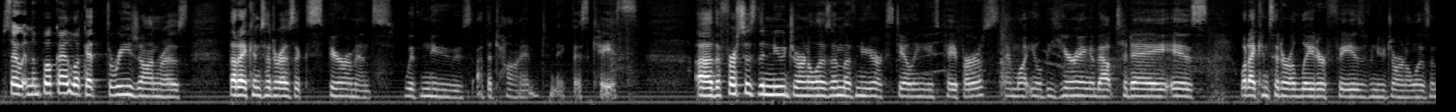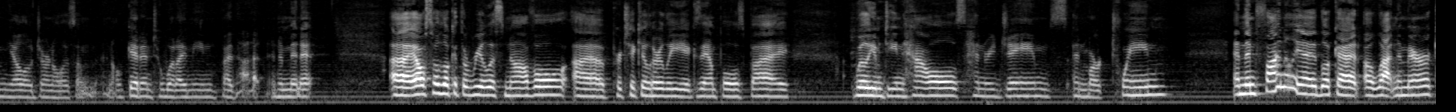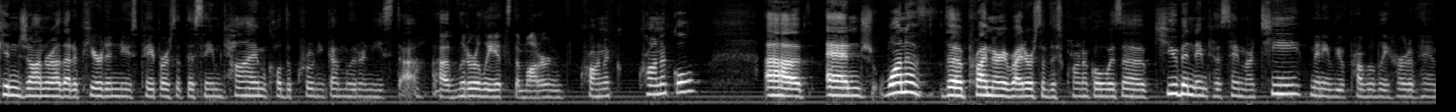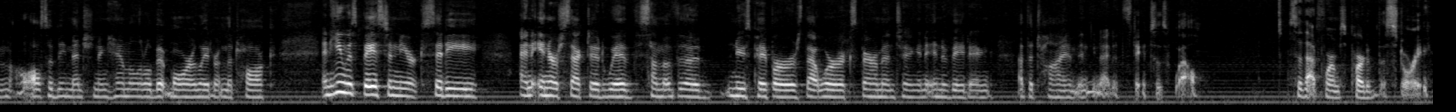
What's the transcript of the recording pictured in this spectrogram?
So, in the book, I look at three genres that I consider as experiments with news at the time to make this case. Uh, the first is the new journalism of New York's daily newspapers, and what you'll be hearing about today is what I consider a later phase of new journalism, yellow journalism, and I'll get into what I mean by that in a minute. Uh, I also look at the realist novel, uh, particularly examples by William Dean Howells, Henry James, and Mark Twain. And then finally, I look at a Latin American genre that appeared in newspapers at the same time called the Cronica Modernista. Uh, literally, it's the modern chronic- chronicle. Uh, and one of the primary writers of this chronicle was a Cuban named Jose Marti. Many of you have probably heard of him. I'll also be mentioning him a little bit more later in the talk. And he was based in New York City and intersected with some of the newspapers that were experimenting and innovating at the time in the United States as well. So that forms part of the story.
